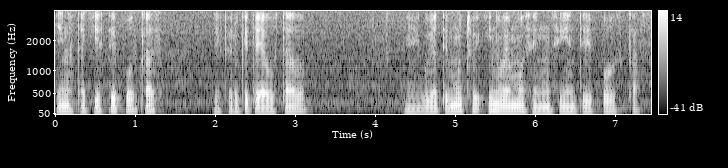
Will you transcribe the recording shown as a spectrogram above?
Bien, hasta aquí este podcast. Espero que te haya gustado. Eh, cuídate mucho y nos vemos en un siguiente podcast.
